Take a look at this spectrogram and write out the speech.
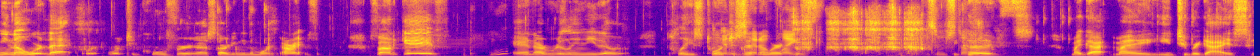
you know we're that we're, we're too cool for uh, starting in the morning. All right, found a cave, and I really need to place torches set up everywhere some stuff here. because my guy, my YouTuber guys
